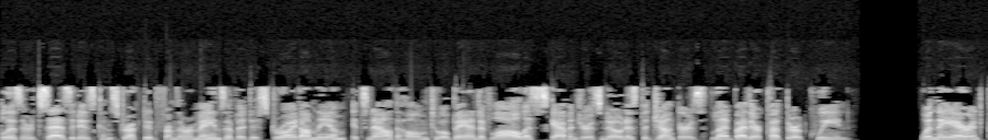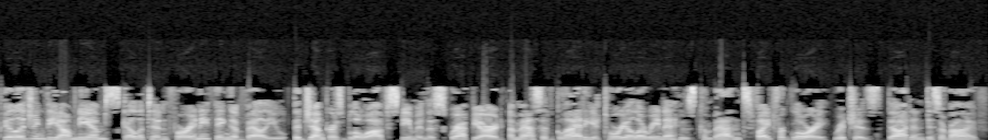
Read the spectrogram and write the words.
Blizzard says it is constructed from the remains of a destroyed Omnium. It's now the home to a band of lawless scavengers known as the Junkers, led by their cutthroat queen. When they aren't pillaging the Omnium's skeleton for anything of value, the Junkers blow off steam in the scrapyard, a massive gladiatorial arena whose combatants fight for glory, riches, dot and to survive.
